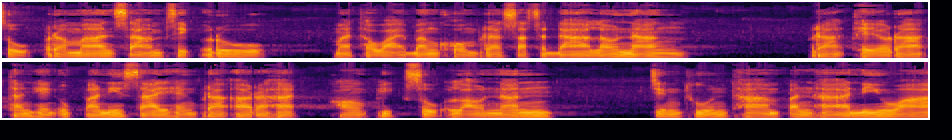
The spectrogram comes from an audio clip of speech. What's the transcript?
ษุประมาณสามสิบรูป มาถวายบังคมพระสัสดาแล้วนั่ง พระเถระท่านเห็นอุปนิสัยแห่งพระอรหันต์ของภิกษุเหล่านั้น จึงทูลถามปัญหานี้ว่า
